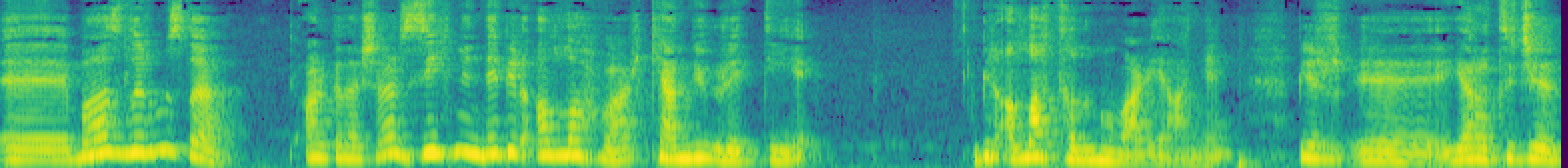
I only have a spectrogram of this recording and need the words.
E, bazılarımız da arkadaşlar zihninde bir Allah var kendi ürettiği. Bir Allah tanımı var yani. Bir e, yaratıcı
